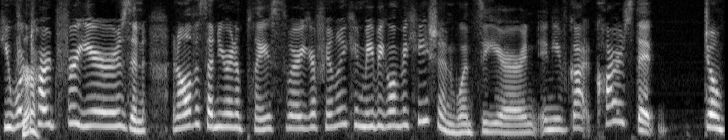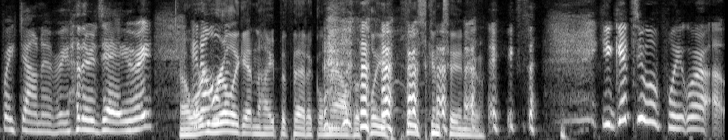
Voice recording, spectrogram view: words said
You worked Sure. hard for years and, and all of a sudden you're in a place where your family can maybe go on vacation once a year and, and you've got cars that don't break down every other day, right? Uh, And we're really getting hypothetical now, but please please continue. You get to a point where uh,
